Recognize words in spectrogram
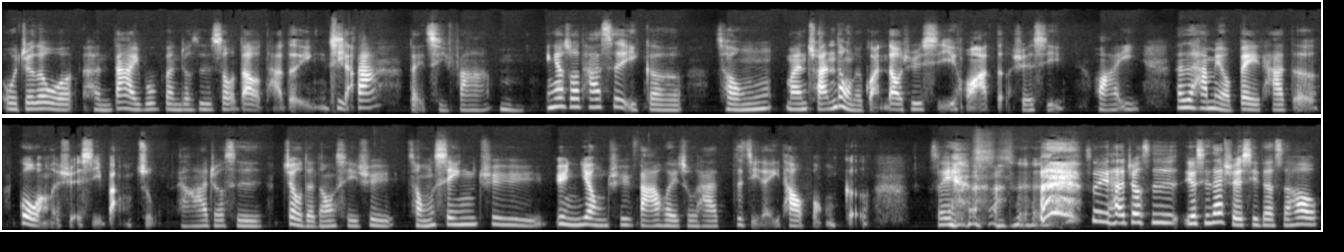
我觉得我很大一部分就是受到他的影响，启发。对，启发。嗯，应该说他是一个。从蛮传统的管道去习花的学习花艺，但是他没有被他的过往的学习绑住，然后他就是旧的东西去重新去运用，去发挥出他自己的一套风格，所以，所以他就是，尤其在学习的时候。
